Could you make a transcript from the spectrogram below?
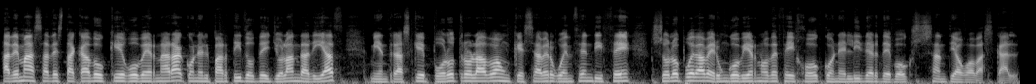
Además, ha destacado que gobernará con el partido de Yolanda Díaz, mientras que, por otro lado, aunque se avergüencen, dice solo puede haber un gobierno de Feijóo con el líder de Vox, Santiago Abascal.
